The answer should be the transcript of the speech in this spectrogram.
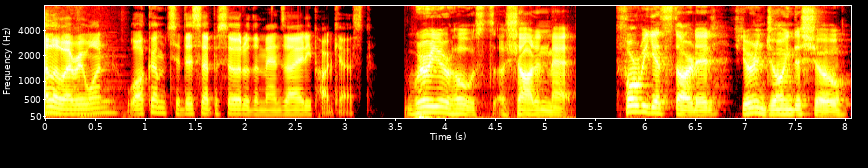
Hello, everyone. Welcome to this episode of the Manxiety Podcast. We're your hosts, Ashad and Matt. Before we get started, if you're enjoying the show,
